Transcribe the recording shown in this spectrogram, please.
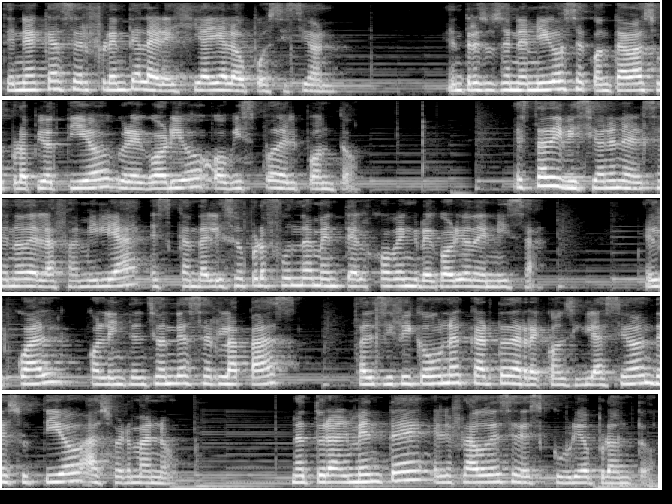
tenía que hacer frente a la herejía y a la oposición. Entre sus enemigos se contaba su propio tío, Gregorio, obispo del Ponto. Esta división en el seno de la familia escandalizó profundamente al joven Gregorio de Niza, el cual, con la intención de hacer la paz, falsificó una carta de reconciliación de su tío a su hermano. Naturalmente, el fraude se descubrió pronto.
